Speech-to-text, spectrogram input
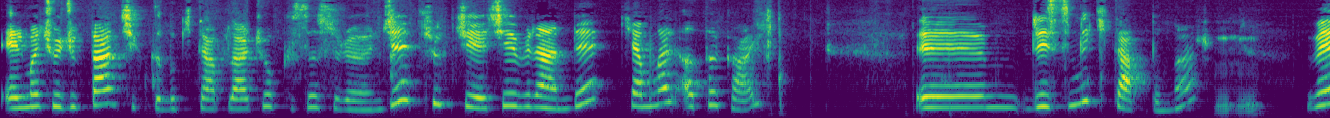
Elma Çocuk'tan çıktı bu kitaplar çok kısa süre önce. Türkçe'ye çeviren de Kemal Atakay. Ee, resimli kitap bunlar. Hı hı. Ve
